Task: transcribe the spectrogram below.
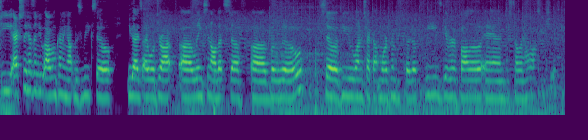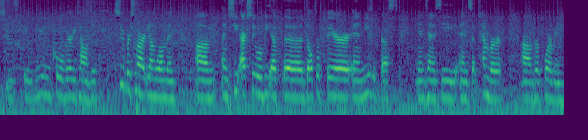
She actually has a new album coming out this week, so you guys, I will drop uh, links and all that stuff uh, below. So if you want to check out more from Dakota, please give her a follow and just tell her how awesome she is. She's a really cool, very talented, super smart young woman. Um, and she actually will be at the Delta Fair and Music Fest in Tennessee in September um, performing.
